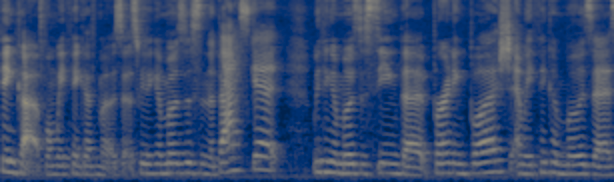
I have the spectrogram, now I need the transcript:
think of when we think of Moses. We think of Moses in the basket, we think of Moses seeing the burning bush, and we think of Moses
